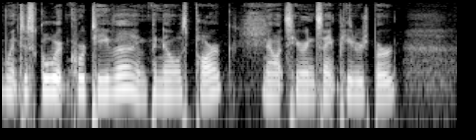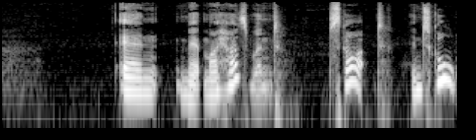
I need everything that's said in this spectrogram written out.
went to school at Cortiva in Pinellas Park. Now it's here in St. Petersburg. And met my husband, Scott, in school.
